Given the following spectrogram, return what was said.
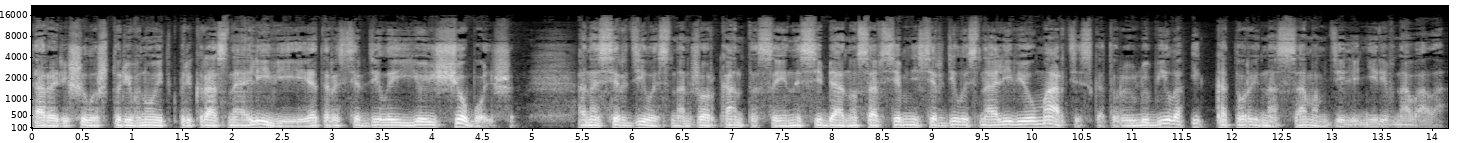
Тара решила, что ревнует к прекрасной Оливии, и это рассердило ее еще больше. Она сердилась на Джор Кантаса и на себя, но совсем не сердилась на Оливию Мартис, которую любила и которой на самом деле не ревновала.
